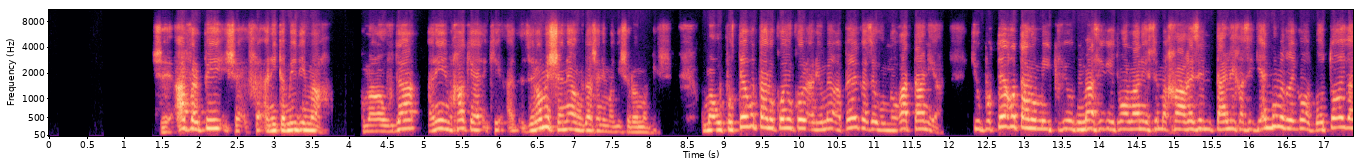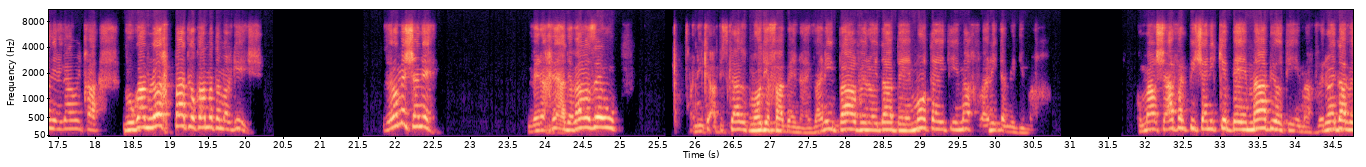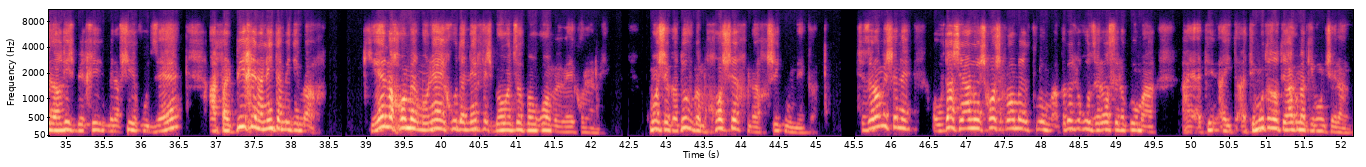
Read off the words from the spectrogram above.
שאף על פי שאני תמיד עמך. כלומר, העובדה, אני עמך, כי, כי זה לא משנה העובדה שאני מרגיש או לא מרגיש. כלומר, הוא פוטר אותנו, קודם כל, אני אומר, הפרק הזה הוא נורא טניה, כי הוא פוטר אותנו מעקביות, ממה עשיתי אתמול, מה אני עושה מחר, איזה תהליך עשיתי, אין בו מדרגות, באותו רגע אני לגמרי איתך, והוא גם לא אכפת לו כמה אתה מרגיש. זה לא משנה. ולכן הדבר הזה הוא, אני, הפסקה הזאת מאוד יפה בעיניי, ואני בר ולא אדע בהמות הייתי עמך ואני תמיד עמך. כלומר שאף על פי שאני כבהמה בהיותי עמך, ולא אדע ולא ארגיש בנפשי איכות זה, אף על פי כן אני תמיד עמך. כי אין החומר מונע איחוד הנפש באור אינסוף ברוך הוא הממלא כל העמים. כמו שכתוב, גם חושך להחשיק ממך. שזה לא משנה, העובדה שלנו יש חושך לא אומרת כלום, הקדוש ברוך הוא זה לא עושה לו כלום, האטימות הזאת היא רק מהכיוון שלנו.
